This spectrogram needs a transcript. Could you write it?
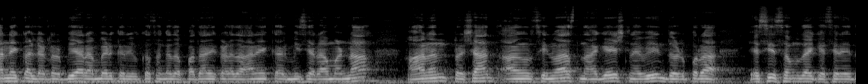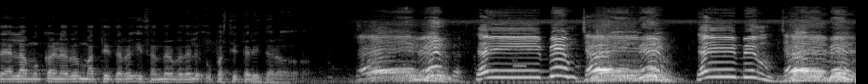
Anekal doctor B R Ambedkar ಯುವಕ ಸಂಘದ ಪದಾಧಿಕಾರಿಗಳಾದ ಆನೇಕಲ್ ಮೀಸೆ ರಾಮಣ್ಣ ಆನಂದ್ ಪ್ರಶಾಂತ್ ಆನೂರ್ ಶ್ರೀನಿವಾಸ್ ನಾಗೇಶ್ ನವೀನ್ ದೊಡ್ಡಪುರ ಎಸ್ ಸಿ ಸಮುದಾಯಕ್ಕೆ ಸೇರಿದ ಎಲ್ಲ ಮುಖಂಡರು ಮತ್ತಿತರರು ಈ ಸಂದರ್ಭದಲ್ಲಿ ಉಪಸ್ಥಿತರಿದ್ದರು. ಜೈ ಭೀಮ್! ಜೈ ಭೀಮ್! ಜೈ ಭೀಮ್! ಜೈ ಭೀಮ್!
